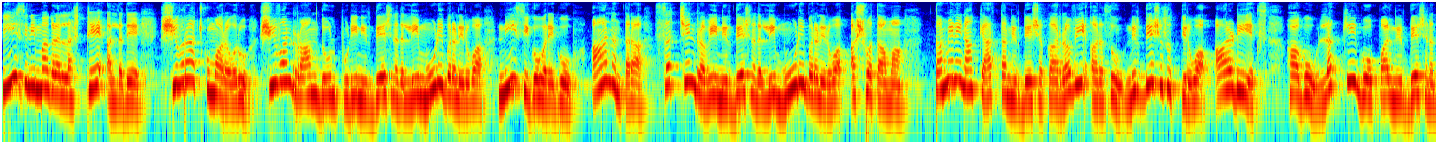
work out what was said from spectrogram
ಈ ಸಿನಿಮಾಗಳಲ್ಲಷ್ಟೇ ಅಲ್ಲದೆ ಶಿವರಾಜ್ ಕುಮಾರ್ ಅವರು ಶಿವನ್ ರಾಮ್ ಧೂಳ್ಪುಡಿ ನಿರ್ದೇಶನದಲ್ಲಿ ಮೂಡಿಬರಲಿರುವ ನೀ ಸಿಗೋವರೆಗೂ, ಆ ನಂತರ ಸಚಿನ್ ರವಿ ನಿರ್ದೇಶನದಲ್ಲಿ ಮೂಡಿಬರಲಿರುವ ಅಶ್ವತ್ಥಾಮ, ತಮಿಳಿನ ಖ್ಯಾತ ನಿರ್ದೇಶಕ ರವಿ ಅರಸು ನಿರ್ದೇಶಿಸುತ್ತಿರುವ ಆರ್ ಡಿ ಎಕ್ಸ್ ಹಾಗೂ ಲಕ್ಕಿ ಗೋಪಾಲ್ ನಿರ್ದೇಶನದ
